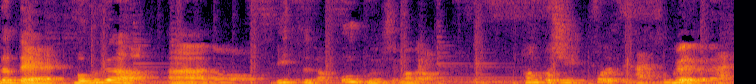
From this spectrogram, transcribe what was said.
だって僕があのいつだオープンしてまだ半年そうですね。はい。ぐらいですよね、はい。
